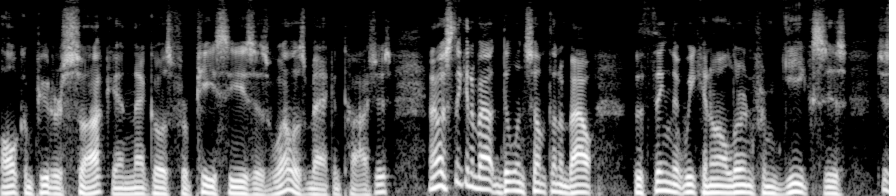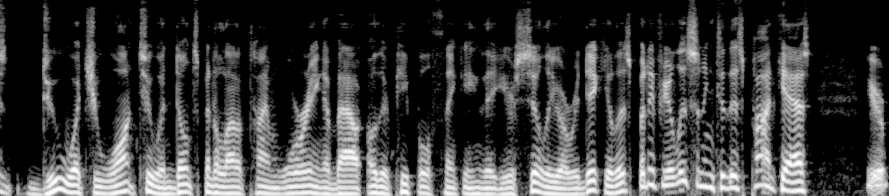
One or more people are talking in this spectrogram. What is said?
all computers suck, and that goes for PCs as well as Macintoshes. And I was thinking about doing something about the thing that we can all learn from geeks is just do what you want to and don't spend a lot of time worrying about other people thinking that you're silly or ridiculous. But if you're listening to this podcast, you're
